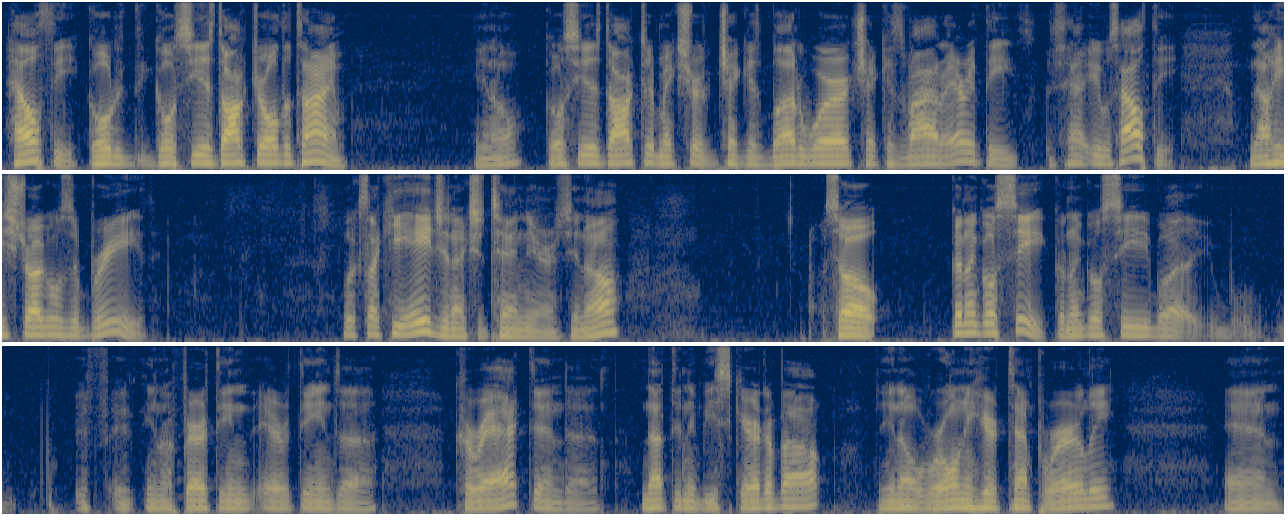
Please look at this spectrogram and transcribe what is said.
Healthy go to go see his doctor all the time. You know go see his doctor make sure to check his blood work check his vital everything. He was healthy. Now he struggles to breathe. Looks like he aged an extra 10 years you know? So gonna go see gonna go see what if, if you know if everything everything's uh, correct and uh, nothing to be scared about. You know, we're only here temporarily, and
